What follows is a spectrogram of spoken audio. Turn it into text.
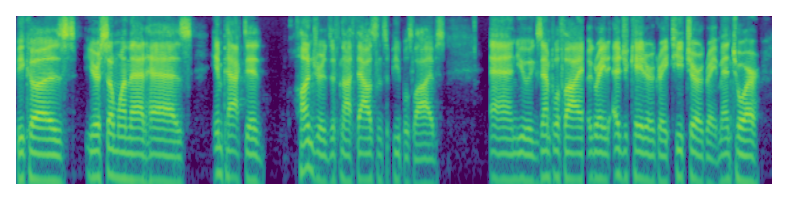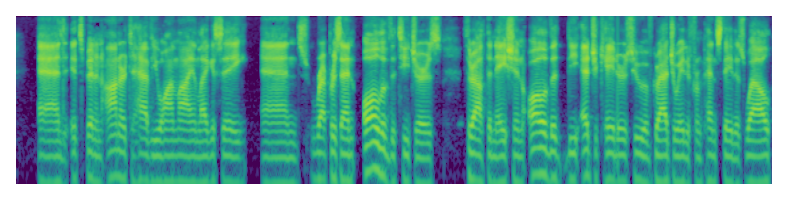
because you're someone that has impacted hundreds, if not thousands, of people's lives. And you exemplify a great educator, a great teacher, a great mentor. And it's been an honor to have you on Lion Legacy and represent all of the teachers throughout the nation, all of the, the educators who have graduated from Penn State as well,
